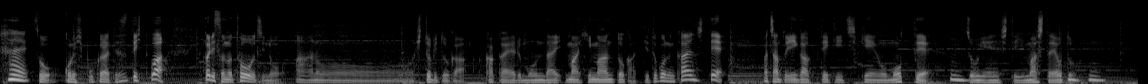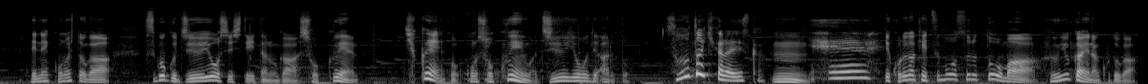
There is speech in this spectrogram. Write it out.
はい。そうこのヒポクラテスって人はやっぱりその当時の、あのー人々が抱える問題、まあ、肥満とかっていうところに関して、まあ、ちゃんと医学的知見を持ってうん。助言していましたよと。うんうん。でねこの人がすごく重要視していたのが食塩。食塩。そうこの食塩は重要であると。その時からですか？うん、でこれが欠乏するとまあ不愉快なことが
